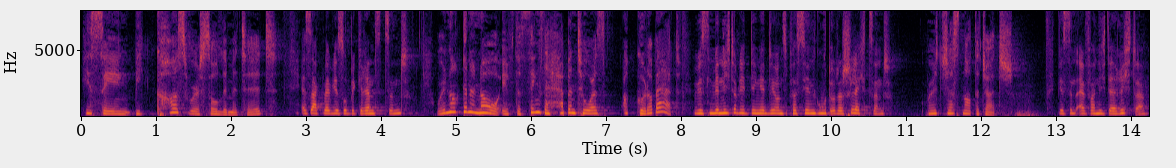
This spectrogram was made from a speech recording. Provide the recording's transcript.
He's saying, Because we're so limited, Er sagt, weil wir so begrenzt sind, we're not going to know if the things that happen to us are good or bad. wissen wir nicht, ob die Dinge, die uns passieren, gut oder schlecht sind. We're just not the judge. Wir sind einfach nicht der Richter.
